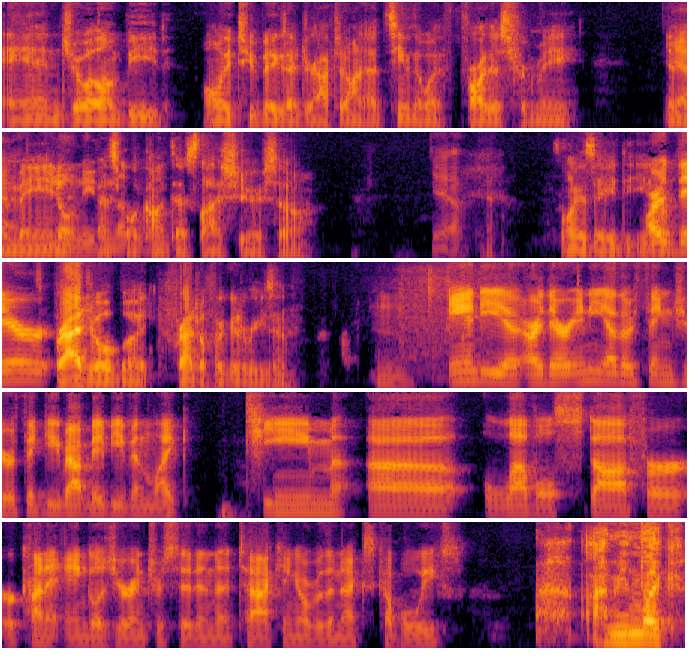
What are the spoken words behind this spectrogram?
and Joel Embiid. Only two bigs I drafted on a team that went farthest for me in yeah, the main basketball contest last year. So yeah. yeah. As long as AD are know, there fragile, but fragile for good reason. Hmm. Andy, are there any other things you're thinking about? Maybe even like team uh level stuff or, or kind of angles you're interested in attacking over the next couple weeks? I mean, like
